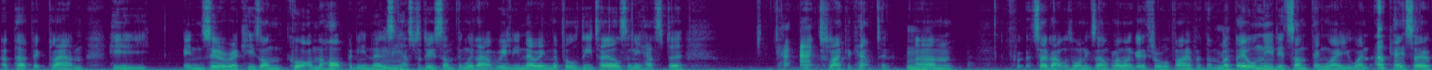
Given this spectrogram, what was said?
a, a perfect plan. He in Zurich, he's on caught on the hop, and he knows he has to do something without really knowing the full details, and he has to act like a captain. Um, f- so that was one example. I won't go through all five of them, but they all needed something where you went, okay, so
